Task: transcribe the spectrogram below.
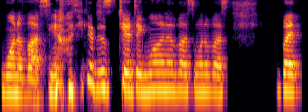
one of us you know i think just chanting one of us one of us but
